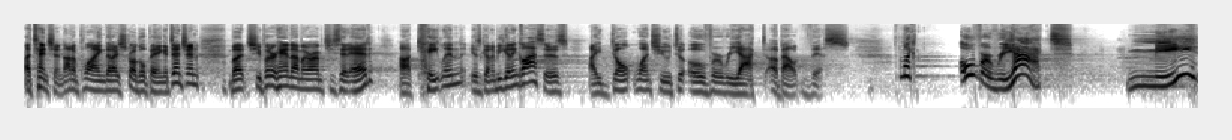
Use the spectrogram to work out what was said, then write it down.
attention, not implying that I struggle paying attention, but she put her hand on my arm. She said, Ed, uh, Caitlin is going to be getting glasses. I don't want you to overreact about this. I'm like, overreact? Me?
